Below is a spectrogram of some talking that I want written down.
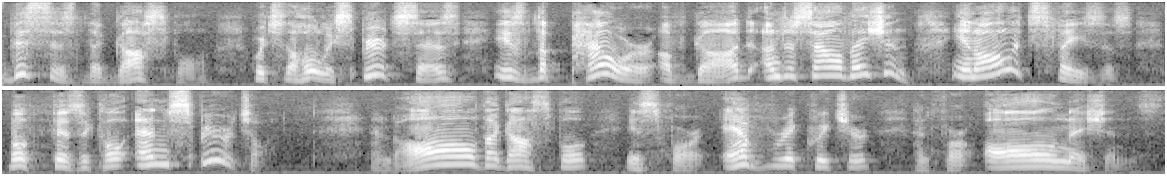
This is the gospel which the Holy Spirit says is the power of God unto salvation in all its phases, both physical and spiritual. And all the gospel is for every creature and for all nations.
